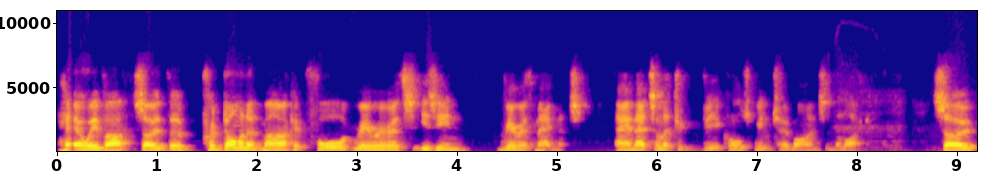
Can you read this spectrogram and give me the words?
However, so the predominant market for rare earths is in rare earth magnets, and that's electric vehicles, wind turbines, and the like. So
